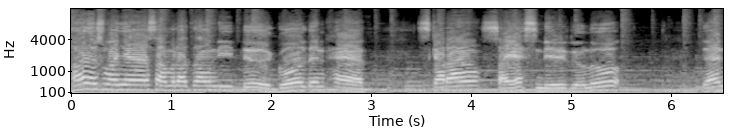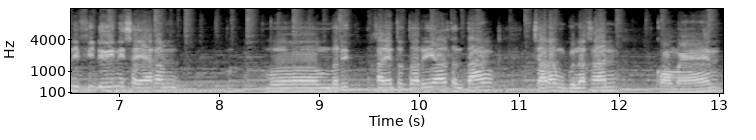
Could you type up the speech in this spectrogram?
Halo semuanya, selamat datang di The Golden Head. Sekarang saya sendiri dulu dan di video ini saya akan memberi kalian tutorial tentang cara menggunakan comment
